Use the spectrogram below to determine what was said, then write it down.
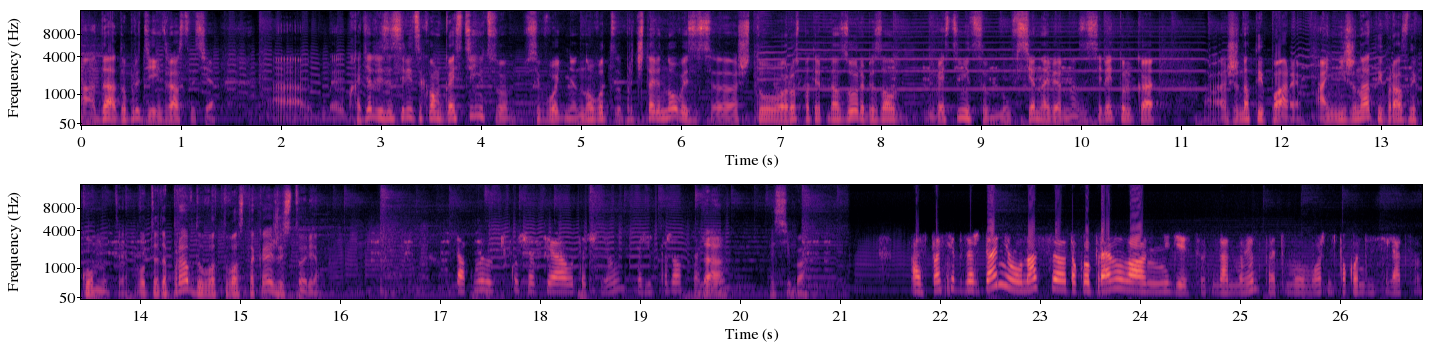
А, да, добрый день, здравствуйте. А, хотели заселиться к вам в гостиницу сегодня, но вот прочитали новость, э, что Роспотребнадзор обязал гостиницы, ну, все, наверное, заселять только а, женатые пары, а не женатые в разные комнаты. Вот это правда? Вот у вас такая же история? Так, минуточку, сейчас я уточню. Подождите, пожалуйста. Да, спасибо. А, спасибо за ждание. У нас э, такое правило не действует на данный момент, поэтому можно спокойно заселяться.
